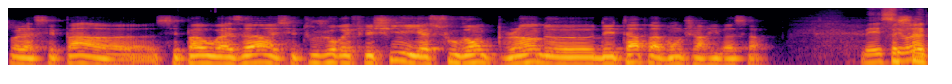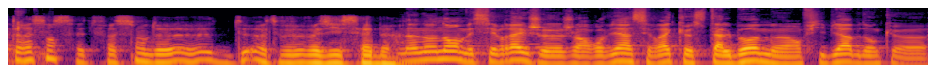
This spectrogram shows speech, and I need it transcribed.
voilà, c'est pas, euh, c'est pas au hasard et c'est toujours réfléchi. Et il y a souvent plein d'étapes avant que j'arrive à ça. Mais c'est intéressant cette façon de. Vas-y, Seb. Non, non, non, mais c'est vrai que j'en reviens. C'est vrai que cet album, euh, Amphibiable, donc. Euh,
